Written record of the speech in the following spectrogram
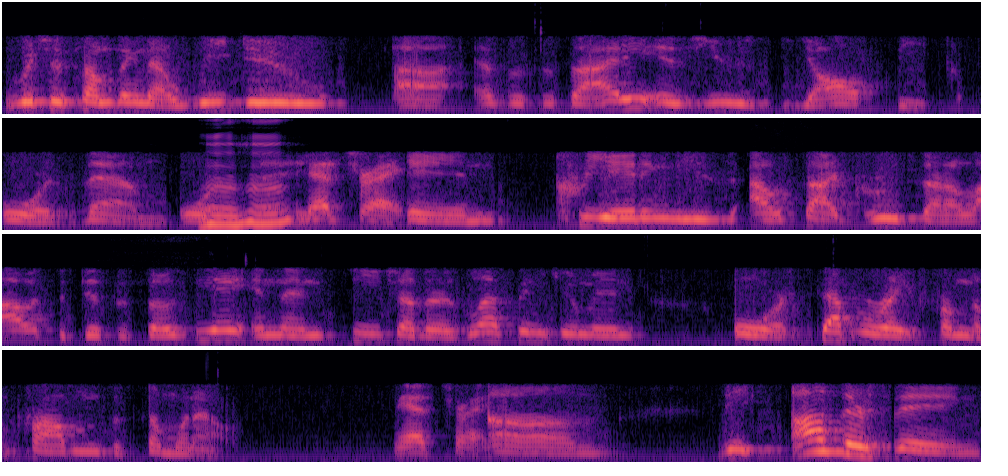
which is something that we do uh, as a society is use y'all speak or them or Mhm. they That's right. in creating these outside groups that allow us to disassociate and then see each other as less than human or separate from the problems of someone else. That's right. Um, the other thing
